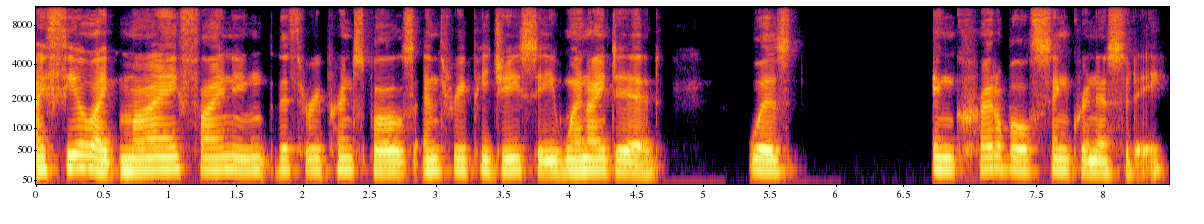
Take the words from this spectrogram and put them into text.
I feel like my finding the three principles and 3PGC when I did was incredible synchronicity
